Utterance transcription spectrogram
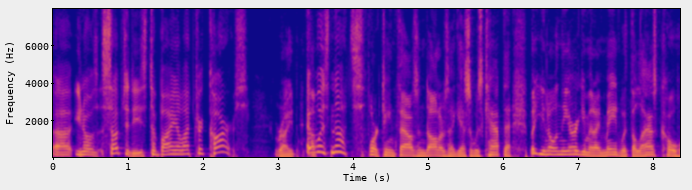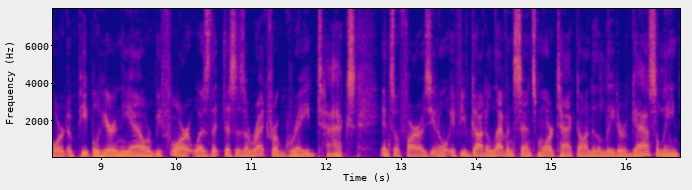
uh, you know, subsidies to buy electric cars. Right. It was nuts. $14,000, I guess it was capped at. But, you know, in the argument I made with the last cohort of people here in the hour before was that this is a retrograde tax insofar as, you know, if you've got 11 cents more tacked onto the liter of gasoline,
